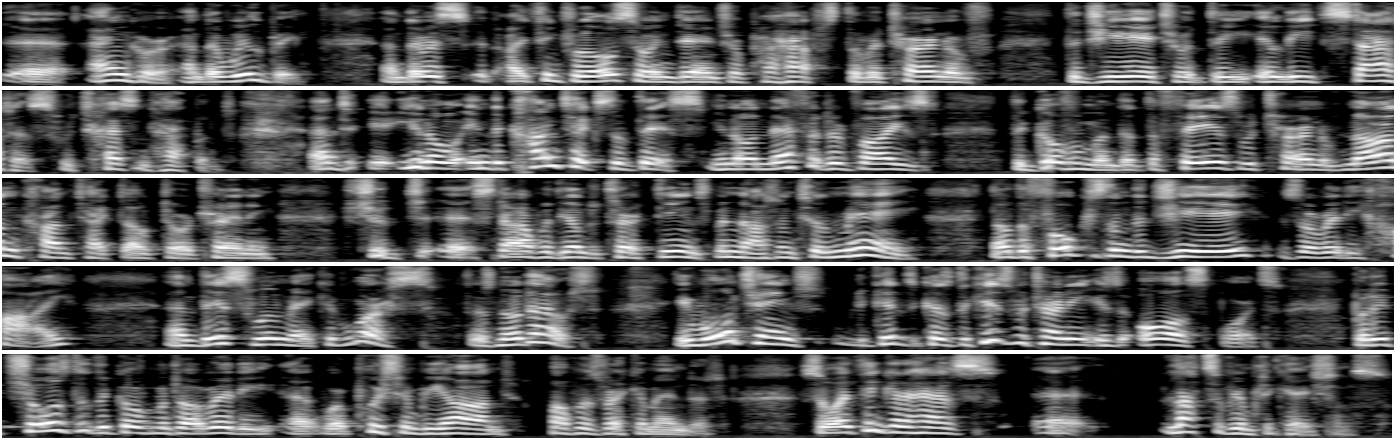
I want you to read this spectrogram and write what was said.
anger, and there will be, and there is I think will also endanger perhaps the return of the GAA to the elite status, which hasn't happened. And, you know, in the context of this, you know, NPHET advised the government that the phased return of non contact outdoor training should uh, start with the under 13s, but not until May. Now, the focus on the GAA is already high, and this will make it worse. There's no doubt. It won't change the kids because the kids returning is all sports, but it shows that the government already uh, were pushing beyond what was recommended. So I think it has uh, lots of implications.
